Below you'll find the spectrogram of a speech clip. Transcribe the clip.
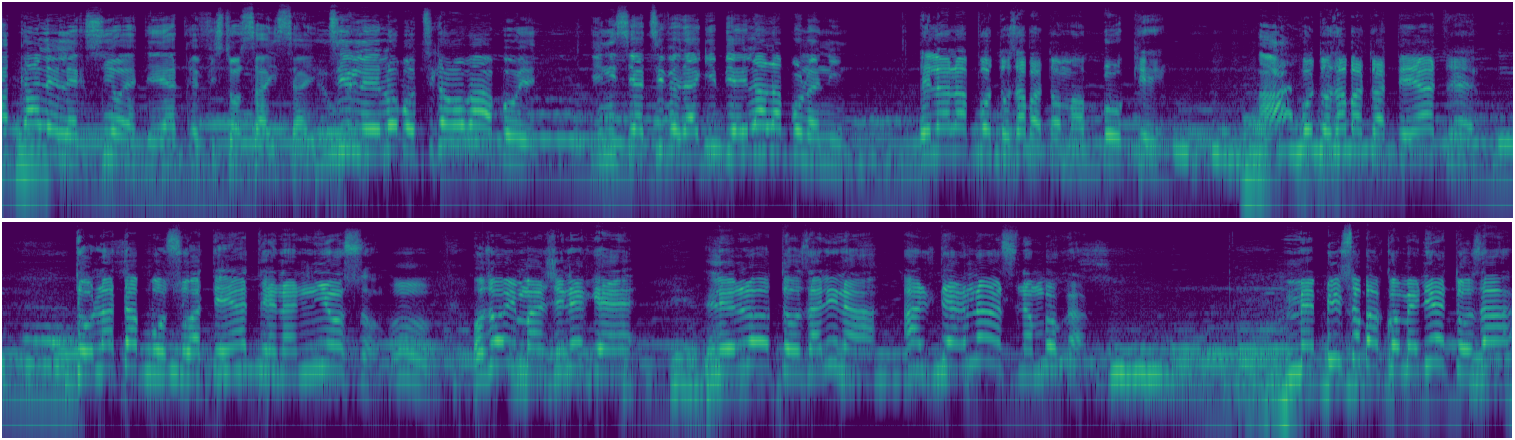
akala election ya théâtre fiston saisai ti lelo botika ngo kaka boye initiative ezalaki bia elala mpo na nini elala mpo toza bato ya maboke mpo toza bato ya théâtre tolata poso ya théâtre na nyonso hmm. ozo imagine ke lelo tozali na alternance na mboka mais biso bacomédien toza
